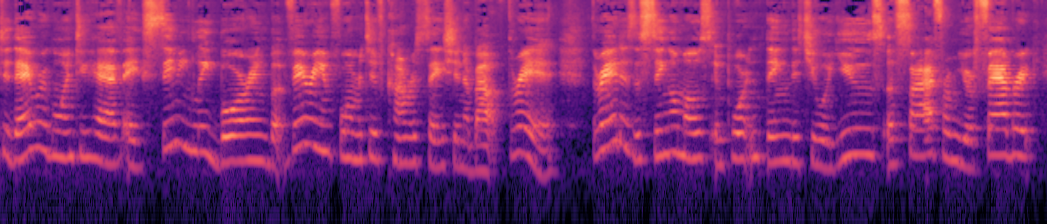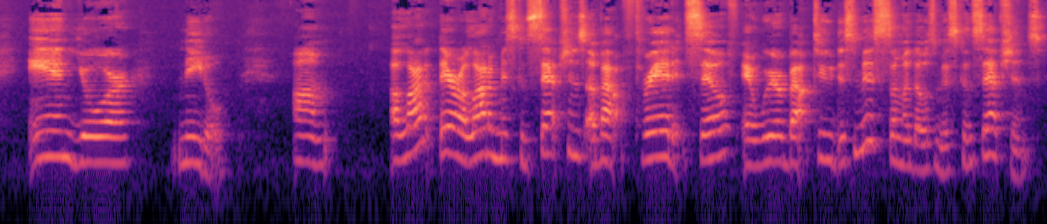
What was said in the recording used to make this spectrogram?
Today we're going to have a seemingly boring but very informative conversation about thread. Thread is the single most important thing that you will use aside from your fabric and your needle. Um, a lot there are a lot of misconceptions about thread itself and we're about to dismiss some of those misconceptions.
